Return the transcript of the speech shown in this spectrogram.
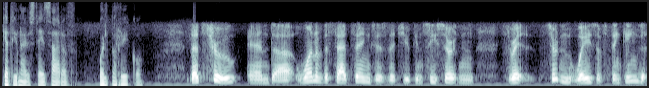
get the United States out of Puerto Rico. That's true, and uh, one of the sad things is that you can see certain thre- certain ways of thinking that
